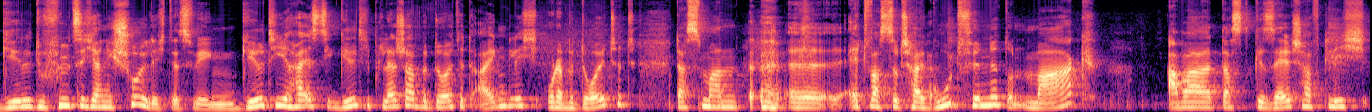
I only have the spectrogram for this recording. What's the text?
Gil du fühlst dich ja nicht schuldig deswegen. Guilty heißt, Guilty Pleasure bedeutet eigentlich, oder bedeutet, dass man äh, etwas total gut findet und mag, aber das gesellschaftlich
